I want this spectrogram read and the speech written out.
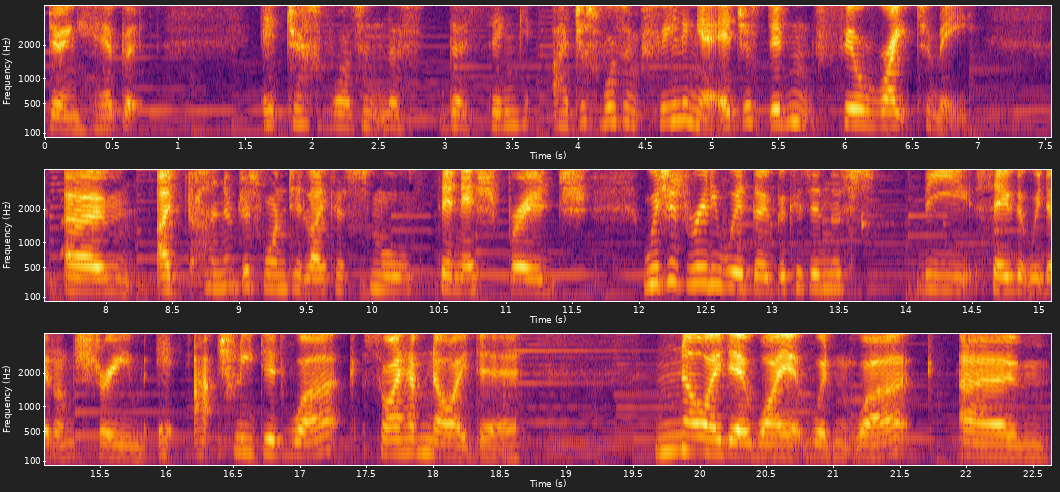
doing here, but it just wasn't the the thing. I just wasn't feeling it. It just didn't feel right to me. Um, I kind of just wanted like a small, thinnish bridge, which is really weird though because in this the save that we did on stream, it actually did work. So I have no idea, no idea why it wouldn't work um,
